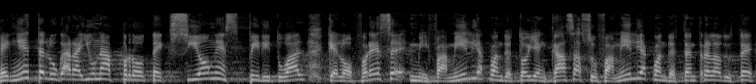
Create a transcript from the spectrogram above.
En este lugar hay una protección espiritual que lo ofrece mi familia cuando estoy en casa, su familia cuando está en entre la de usted.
